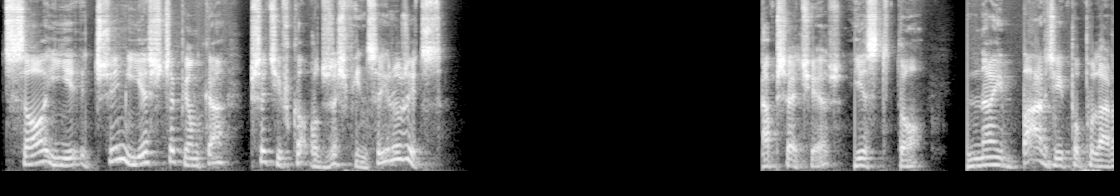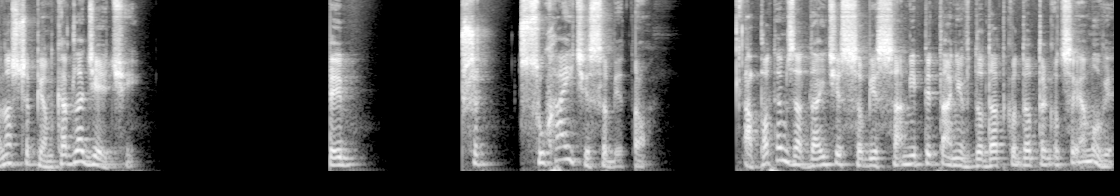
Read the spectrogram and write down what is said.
Co je, czym jest szczepionka przeciwko odrze śwince i. A przecież jest to najbardziej popularna szczepionka dla dzieci. Y, słuchajcie sobie to, a potem zadajcie sobie sami pytanie w dodatku do tego, co ja mówię.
